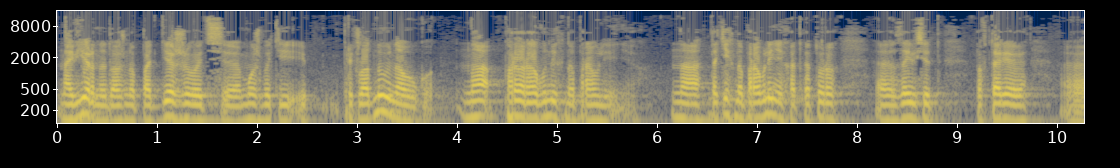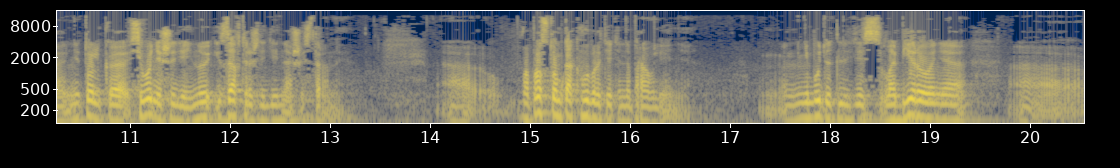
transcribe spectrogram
наверное, должно поддерживать, э, может быть, и прикладную науку на прорывных направлениях на таких направлениях, от которых э, зависит, повторяю, э, не только сегодняшний день, но и завтрашний день нашей страны. Э, вопрос в том, как выбрать эти направления. Не будет ли здесь лоббирования э,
